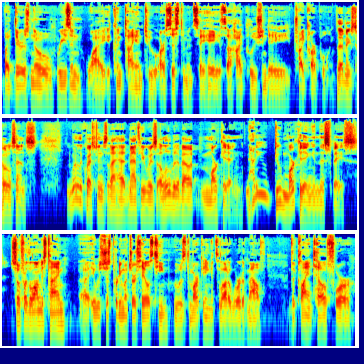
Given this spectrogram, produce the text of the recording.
but there's no reason why it couldn't tie into our system and say, hey, it's a high pollution day, try carpooling. That makes total sense. One of the questions that I had, Matthew, was a little bit about marketing. How do you do marketing in this space? So, for the longest time, uh, it was just pretty much our sales team who was the marketing. It's a lot of word of mouth. The clientele for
